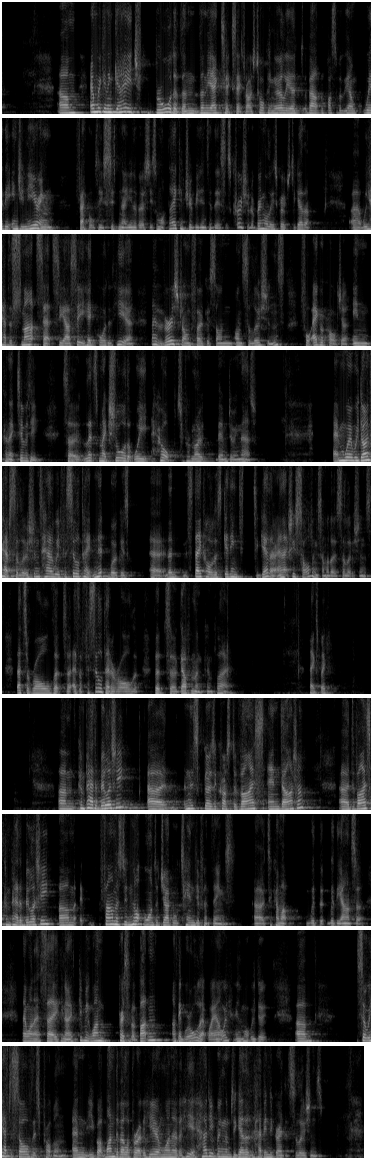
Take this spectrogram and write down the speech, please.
Um, and we can engage broader than, than the ag tech sector. I was talking earlier about the possibility, you know, where the engineering faculties sit in our universities and what they contribute into this. It's crucial to bring all these groups together. Uh, we have the SmartSat CRC headquartered here. They have a very strong focus on, on solutions for agriculture in connectivity. So let's make sure that we help to promote them doing that. And where we don't have solutions, how do we facilitate networkers, uh, the stakeholders getting together and actually solving some of those solutions? That's a role that, uh, as a facilitator role, that, that uh, government can play. Thanks, Beck. Um, compatibility, uh, and this goes across device and data. Uh, device compatibility, um, farmers do not want to juggle 10 different things uh, to come up with the, with the answer. They want to say, you know, give me one press of a button. I think we're all that way, aren't we, in what we do. Um, so we have to solve this problem. And you've got one developer over here and one over here. How do you bring them together to have integrated solutions?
